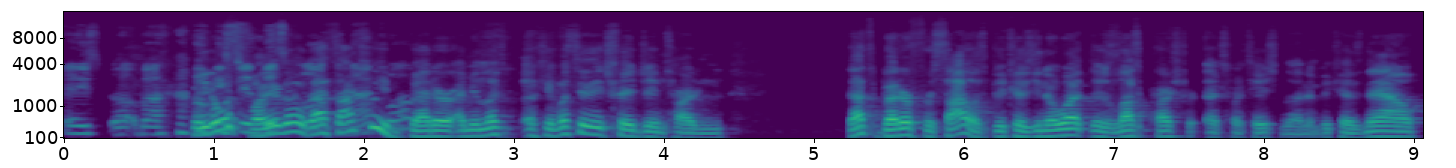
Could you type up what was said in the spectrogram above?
and he's about. How you know what's funny though? That's and that actually better. I mean, let's okay. Let's say they trade James Harden. That's better for Silas because you know what? There's less pressure expectations on him because now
